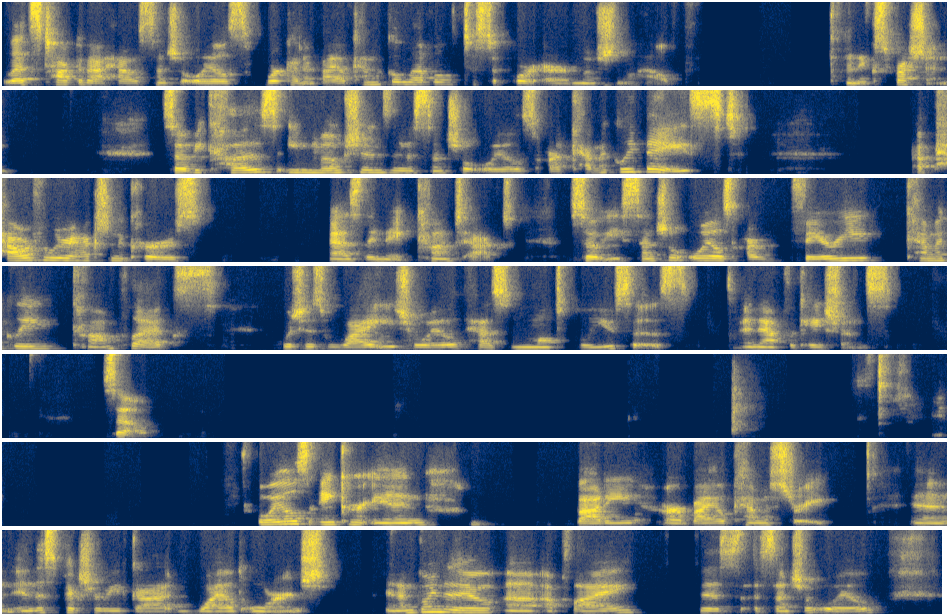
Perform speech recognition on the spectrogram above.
Let's talk about how essential oils work on a biochemical level to support our emotional health and expression. So, because emotions in essential oils are chemically based, a powerful reaction occurs as they make contact. So, essential oils are very chemically complex which is why each oil has multiple uses and applications. So, oils anchor in body or biochemistry. And in this picture, we've got wild orange. And I'm going to uh, apply this essential oil.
